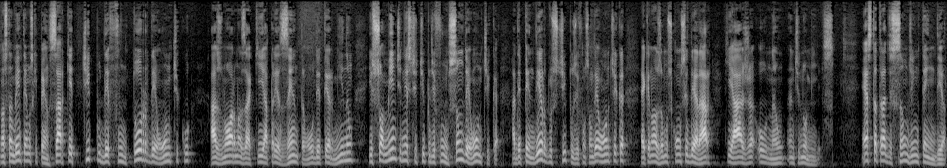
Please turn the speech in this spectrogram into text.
nós também temos que pensar que tipo de funtor deôntico as normas aqui apresentam ou determinam, e somente neste tipo de função deôntica, a depender dos tipos de função deôntica, é que nós vamos considerar que haja ou não antinomias. Esta tradição de entender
